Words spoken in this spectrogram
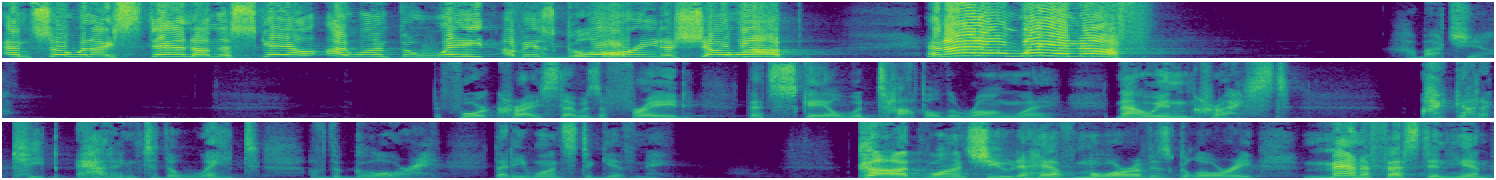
And so when I stand on the scale, I want the weight of his glory to show up. And I don't weigh enough. How about you? Before Christ, I was afraid that scale would topple the wrong way. Now in Christ, I got to keep adding to the weight of the glory that He wants to give me. God wants you to have more of His glory manifest in Him.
